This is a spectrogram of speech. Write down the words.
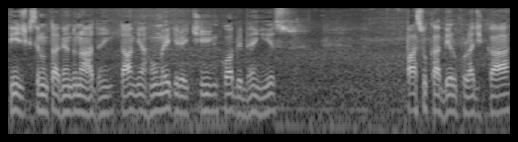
finge que você não está vendo nada, hein? Tá? Me arruma aí direitinho, cobre bem isso. Passa o cabelo pro lado de cá.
